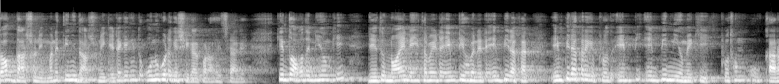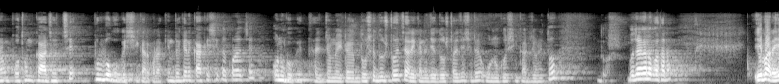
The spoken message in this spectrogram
লক দার্শনিক মানে তিনি দার্শনিক। এটাকে কিন্তু অনুগটাকে স্বীকার করা হয়েছে আগে। কিন্তু আমাদের নিয়ম কি? যেহেতু নয় নেই তাহলে এটা এমপি হবে না, এটা এমপি রাখার। এমপি রাখার কি এমপি এমপির নিয়মে কি? প্রথম কারণ, প্রথম কাজ হচ্ছে পূর্বককে স্বীকার করা। কিন্তু এখানে কাকে স্বীকার করা হচ্ছে? অনুগকে তার জন্য এটা দোষে দুষ্ট হয়েছে, আর এখানে যে দোষটা আছে সেটা অনুগ স্বীকারজনিত দোষ। বোঝা গেল কথাটা? এবারে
